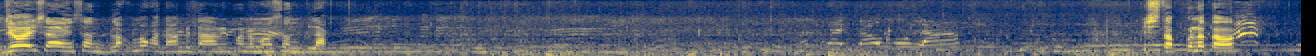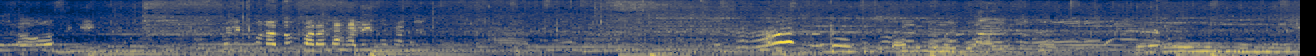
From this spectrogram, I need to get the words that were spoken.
Joy, sa yung sunblock mo, kadami-dami pa ng mga sunblock. Stop ko na to. Oo, sige. Balik mo na doon para makaligo Oh, my God.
